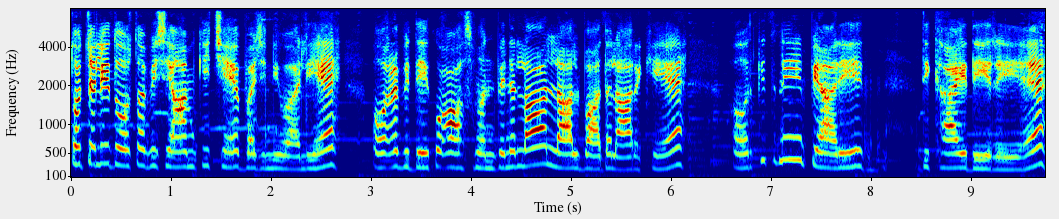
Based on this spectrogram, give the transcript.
तो चलिए दोस्तों, अभी शाम की छह बजने वाली है और अभी देखो आसमान पे ना लाल लाल बादल आ रखे हैं और कितने प्यारे दिखाई दे रहे हैं।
